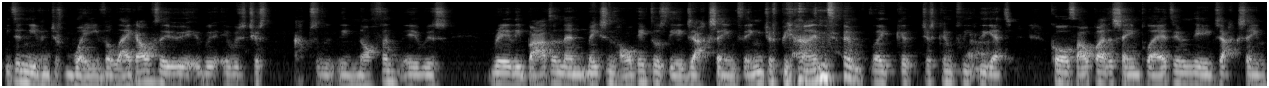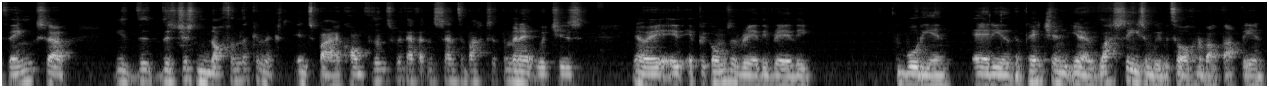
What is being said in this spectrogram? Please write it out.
he didn't even just wave a leg out. It, it, it, was just absolutely nothing. It was really bad. And then Mason Holgate does the exact same thing just behind him, like uh, just completely gets caught out by the same player doing the exact same thing. So there's just nothing that can inspire confidence with Everton centre backs at the minute, which is you know, it, it becomes a really, really worrying area of the pitch. And, you know, last season we were talking about that being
